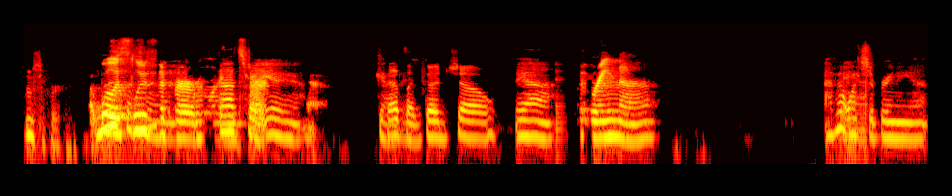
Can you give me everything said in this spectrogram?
Lucifer. Well, it's Lucifer. Lucifer. That's right. Morningstar. Yeah, yeah. Got that's a good show. yeah. Sabrina. I haven't Yeah. watched Sabrina yet.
